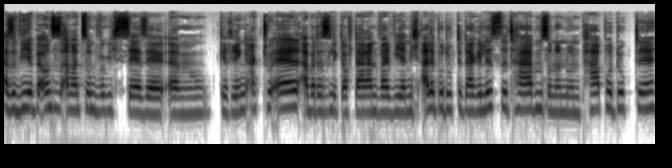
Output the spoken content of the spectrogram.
Also wir, bei uns ist Amazon wirklich sehr, sehr ähm, gering aktuell, aber das liegt auch daran, weil wir nicht alle Produkte da gelistet haben, sondern nur ein paar Produkte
